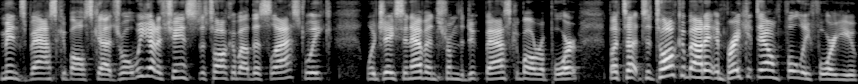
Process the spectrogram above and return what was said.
men's basketball schedule. We got a chance to talk about this last week with Jason Evans from the Duke Basketball Report. But to, to talk about it and break it down fully for you,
